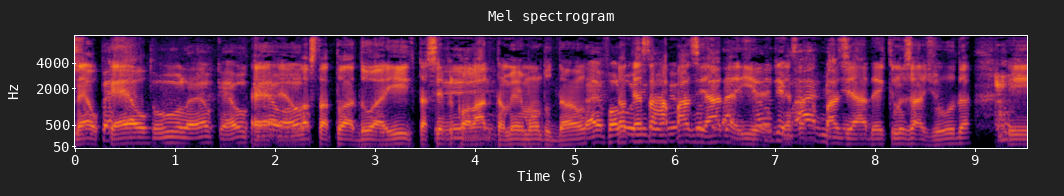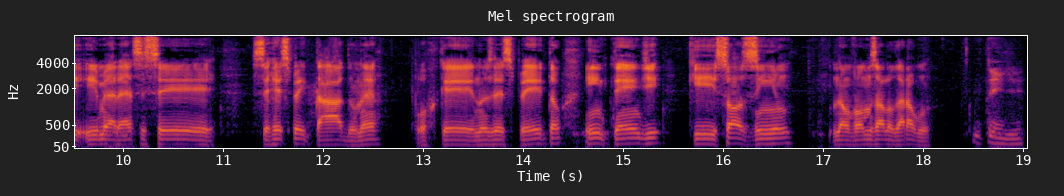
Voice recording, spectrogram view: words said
né? O Kel. Tatu, né? O Kel, o Kel. É, é ó. o nosso tatuador aí, que tá sempre Sim. colado também, irmão do Dão. Tá Então tem essa rapaziada tá aí, arriscando ó, tem essa demais, rapaziada aí que nos ajuda e, e merece ser, ser respeitado, né? Porque nos respeitam e entende que sozinho não vamos a lugar algum. Entendi.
